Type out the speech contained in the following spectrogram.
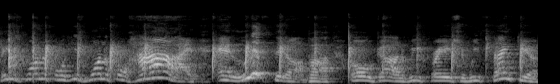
He's wonderful. He's wonderful. High and lifted up. Uh, oh God, we praise you. We thank you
